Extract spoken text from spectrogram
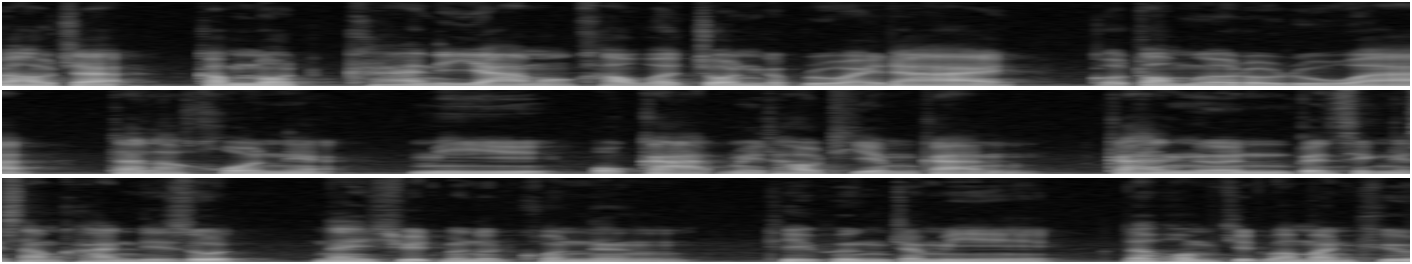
เราจะกำหนดค่านิยามของเขาว่าจนกับรวยได้ ก็ต่อเมื่อเรารู้ว่าแต่ละคนเนี่ย มีโอกาสไม่เท่าเทียมกัน การเงินเป็นสิ่งที่สำคัญที่สุดในชีวิตมนุษย์คนหนึ่งที่พึงจะมี และผมคิดว่ามันคือ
